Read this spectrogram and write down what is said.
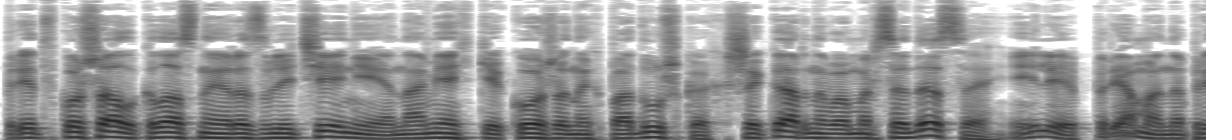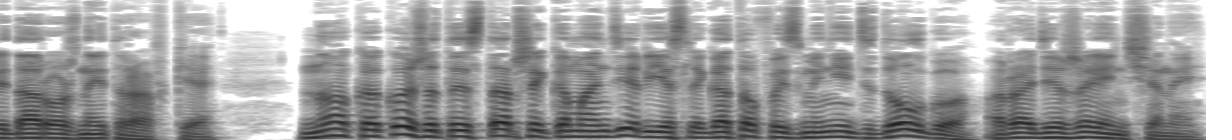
Предвкушал классное развлечение на мягких кожаных подушках шикарного Мерседеса или прямо на придорожной травке – но какой же ты старший командир, если готов изменить долгу ради женщины?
